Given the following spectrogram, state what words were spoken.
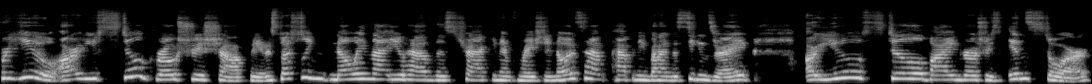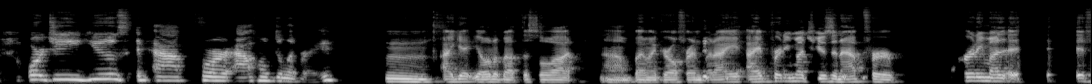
for you, are you still grocery shopping, especially knowing that you have this tracking information, know what's ha- happening behind the scenes, right? Are you still buying groceries in store or do you use an app for at home delivery? Mm, I get yelled about this a lot um, by my girlfriend, but I, I pretty much use an app for pretty much if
